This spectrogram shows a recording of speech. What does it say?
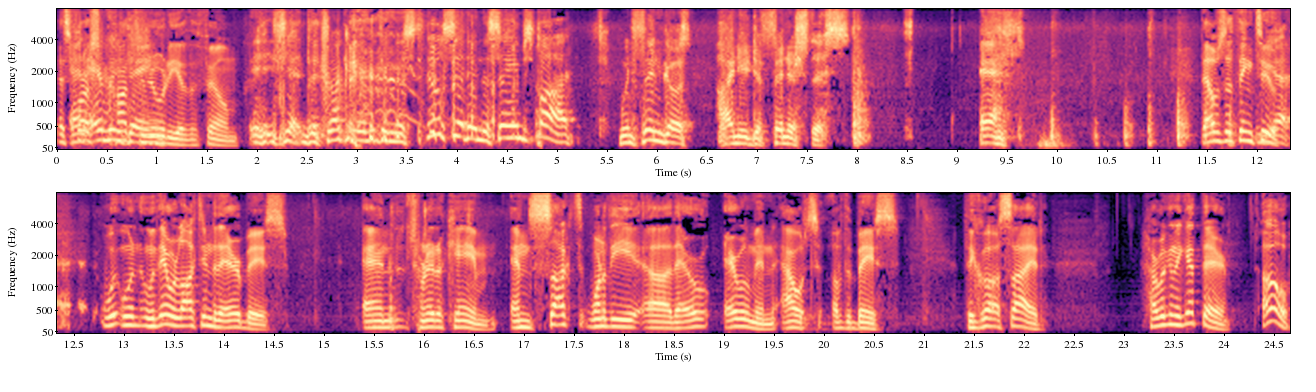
As far as continuity of the film, yeah, the truck and everything is still sitting in the same spot when Finn goes, I need to finish this. And that was the thing too. Yeah. When, when they were locked into the airbase, and the tornado came and sucked one of the uh, the air, airwomen out of the base. They go outside. How are we going to get there? Oh,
